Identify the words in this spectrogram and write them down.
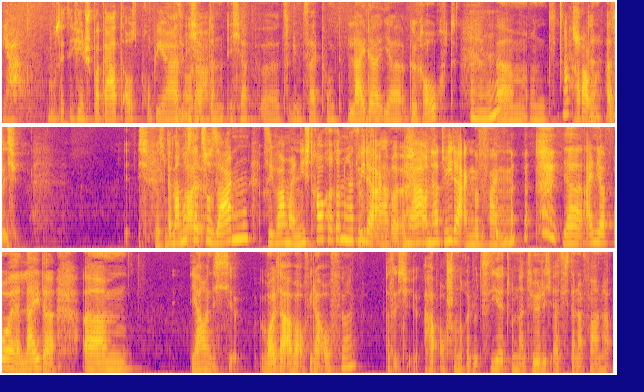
ja muss jetzt nicht wie ein Spagat ausprobieren. Also ich habe dann, ich habe äh, zu dem Zeitpunkt leider ja geraucht mhm. ähm, und habe dann, also ich ich versuche. Man muss dazu sagen, sie war mal Nichtraucherin und hat wieder Jahre. An, ja und hat wieder angefangen. ja, ein Jahr vorher, leider. Ähm, ja, und ich wollte aber auch wieder aufhören. Also ich habe auch schon reduziert und natürlich, als ich dann erfahren habe,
